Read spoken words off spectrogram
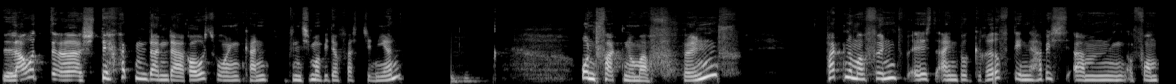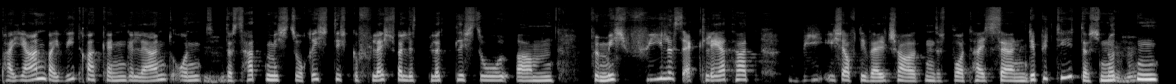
Lautstärken dann da rausholen kann. Finde ich immer wieder faszinierend. Mhm. Und Fakt Nummer fünf. Fakt Nummer fünf ist ein Begriff, den habe ich ähm, vor ein paar Jahren bei Vitra kennengelernt und mhm. das hat mich so richtig geflasht, weil es plötzlich so ähm, für mich vieles erklärt hat, wie ich auf die Welt schaue. Und das Wort heißt Serendipity. Das mhm. nutzen, mhm.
